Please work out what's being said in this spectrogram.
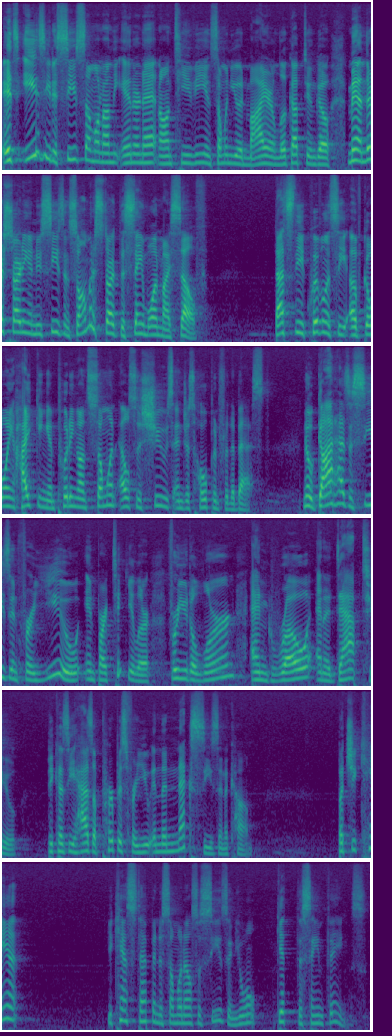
It's easy to see someone on the internet and on TV and someone you admire and look up to and go, man, they're starting a new season, so I'm going to start the same one myself. That's the equivalency of going hiking and putting on someone else's shoes and just hoping for the best. No, God has a season for you in particular for you to learn and grow and adapt to because He has a purpose for you in the next season to come. But you can't you can't step into someone else's season. You won't get the same things.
